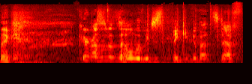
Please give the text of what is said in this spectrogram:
like, Kurt Russell spends the whole movie just thinking about stuff,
